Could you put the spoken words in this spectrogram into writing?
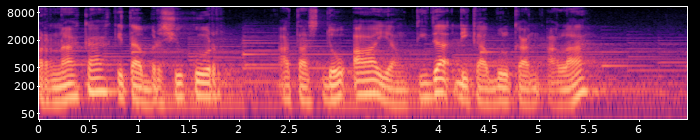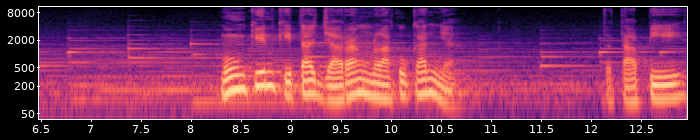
pernahkah kita bersyukur atas doa yang tidak dikabulkan Allah? Mungkin kita jarang melakukannya, tetapi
